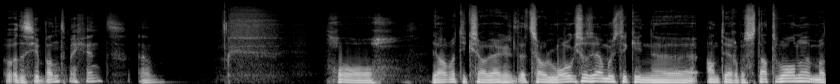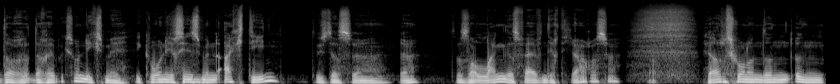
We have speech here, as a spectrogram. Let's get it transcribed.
wat is je band met Gent? Um. Oh, ja, want ik zou eigenlijk, het zou logischer zijn moest ik in uh, Antwerpen stad wonen, maar daar, daar heb ik zo niks mee. Ik woon hier sinds mijn 18, dus dat is, uh, ja, dat is al lang, dat is 35 jaar of zo. Ja, ja dat is gewoon een, een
